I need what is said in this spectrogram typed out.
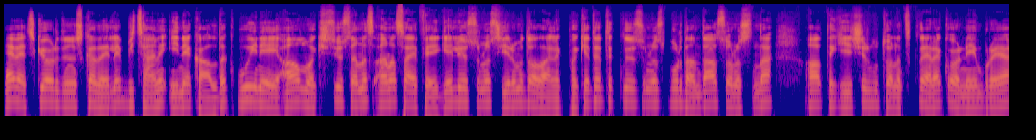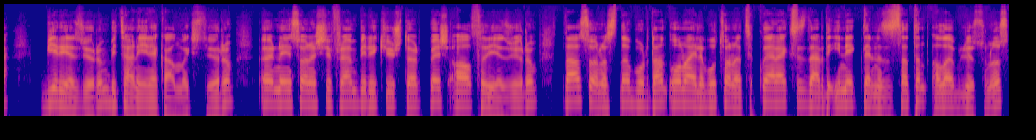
Evet gördüğünüz kadarıyla bir tane inek aldık. Bu ineği almak istiyorsanız ana sayfaya geliyorsunuz. 20 dolarlık pakete tıklıyorsunuz. Buradan daha sonrasında alttaki yeşil butona tıklayarak örneğin buraya 1 yazıyorum. Bir tane inek almak istiyorum. Örneğin sonra şifrem 1, 2, 3, 4, 5, 6 yazıyorum. Daha sonrasında buradan onaylı butona tıklayarak sizler de ineklerinizi satın alabiliyorsunuz.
